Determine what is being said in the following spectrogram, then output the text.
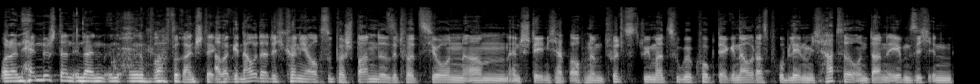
und dann händisch dann in deine in, äh, Waffe reinstecken. Aber genau dadurch können ja auch super spannende Situationen ähm, entstehen. Ich habe auch einem Twitch-Streamer zugeguckt, der genau das Problem nämlich hatte und dann eben sich in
